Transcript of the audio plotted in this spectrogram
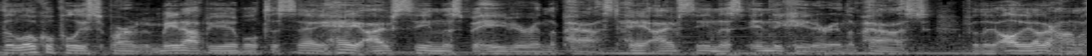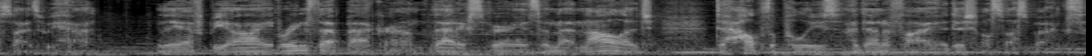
The local police department may not be able to say, hey, I've seen this behavior in the past. Hey, I've seen this indicator in the past for the, all the other homicides we had. The FBI brings that background, that experience, and that knowledge to help the police identify additional suspects.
